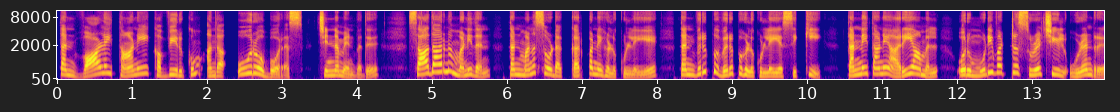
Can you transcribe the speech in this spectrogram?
தன் வாளை தானே கவ்வியிருக்கும் அந்த ஓரோபோரஸ் சின்னம் என்பது சாதாரண மனிதன் தன் மனசோட கற்பனைகளுக்குள்ளேயே தன் விருப்பு வெறுப்புகளுக்குள்ளேயே சிக்கி தன்னைத்தானே அறியாமல் ஒரு முடிவற்ற சுழற்சியில் உழன்று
